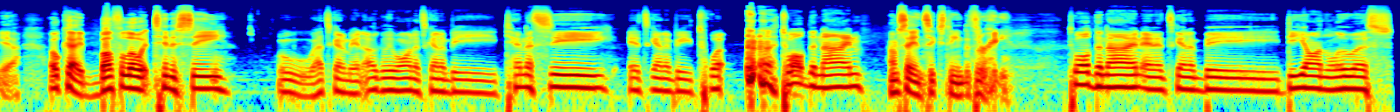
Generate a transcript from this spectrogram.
yeah. Okay. Buffalo at Tennessee. Ooh, that's going to be an ugly one. It's going to be Tennessee. It's going to be tw- 12 to 9. I'm saying sixteen to three. 12 to 9 and it's going to be Dion Lewis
